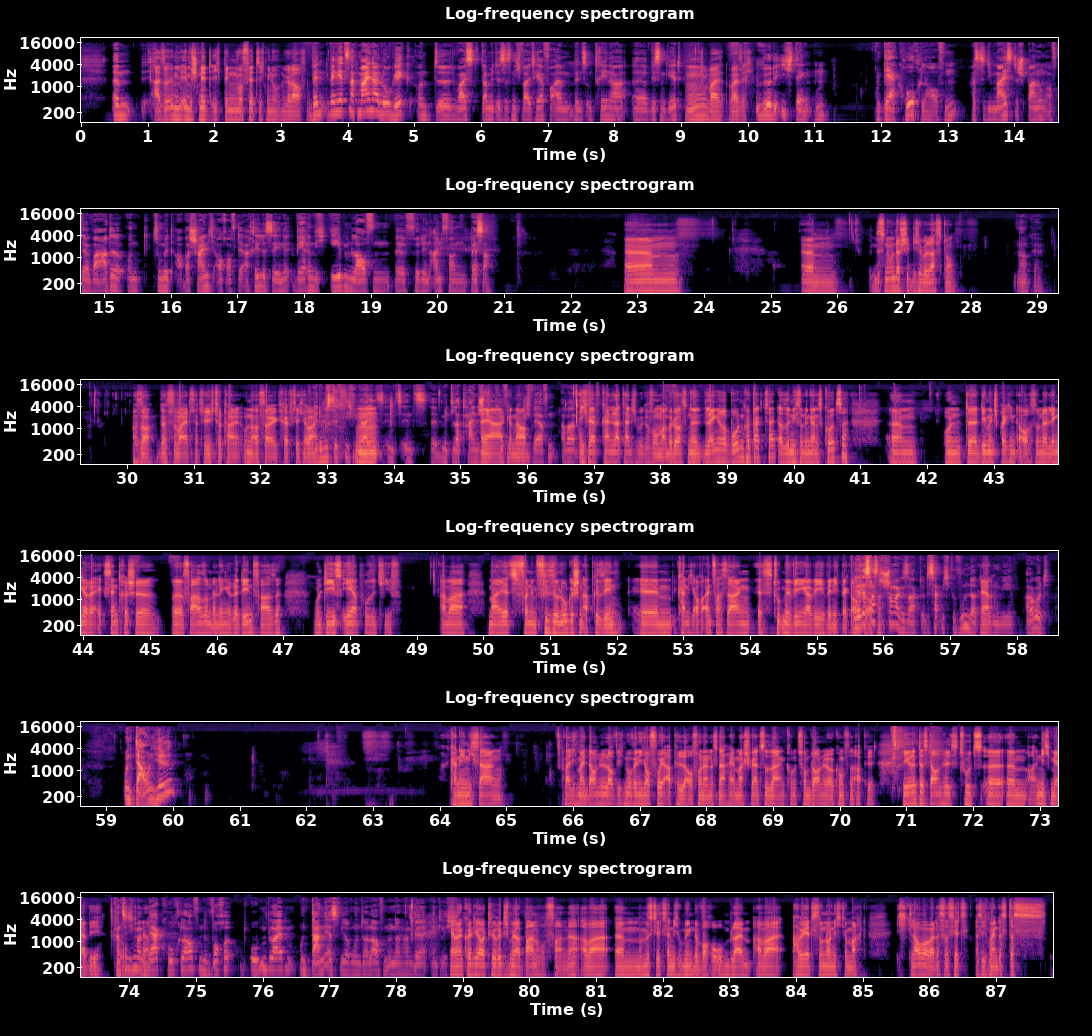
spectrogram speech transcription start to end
Ähm, Also im, im Schnitt, ich bin nur 40 Minuten gelaufen. wenn, wenn jetzt nach meiner Logik, und äh, du weißt, damit ist es nicht weit her, vor allem wenn es um Trainerwissen äh, geht, Hm, weiß, weiß ich. würde ich denken, Berg hochlaufen, hast du die meiste Spannung auf der Wade und somit wahrscheinlich auch auf der Achillessehne, wäre nicht eben Laufen äh, für den Anfang besser. Ähm, ähm, das ist eine unterschiedliche Belastung. Okay. Also, das war jetzt natürlich total unaussagekräftig, aber Ja, du musst jetzt nicht wieder Mhm. ins, ins, ins äh, mit lateinischen Ja, Begriffen genau. um werfen, aber ich werfe keine lateinischen Begriffe um, aber du hast eine längere Bodenkontaktzeit, also nicht so eine ganz kurze. Ähm, und äh, dementsprechend auch so eine längere exzentrische äh, Phase und eine längere Dehnphase. Und die ist eher positiv. Aber mal jetzt von dem Physiologischen abgesehen, ähm, kann ich auch einfach sagen, es tut mir weniger weh, wenn ich bergauf ja, das laufe. hast du schon mal gesagt und das hat mich gewundert Ja. irgendwie. Aber gut. Und Downhill? Kann ich nicht sagen. Weil ich mein Downhill laufe ich nur, wenn ich auch vorher Uphill laufe und dann ist nachher immer schwer zu sagen, kommt vom Downhill oder kommt vom Uphill. Während des Downhills tut's äh, ähm, nicht mehr weh. Kannst So, du nicht mal einen ja. Berg hochlaufen, eine Woche oben bleiben und dann erst wieder runterlaufen und dann haben wir endlich. Ja, man könnte ja auch theoretisch mit der Bahn hochfahren, ne? Aber ähm, man müsste jetzt ja nicht unbedingt eine Woche oben bleiben, aber habe ich jetzt so noch nicht gemacht. Ich glaube aber, dass das jetzt, also ich meine, dass das,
